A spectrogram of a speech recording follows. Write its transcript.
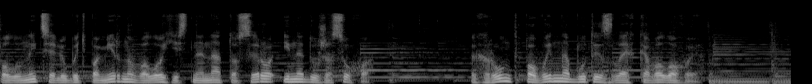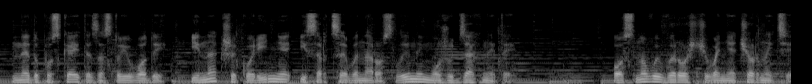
Полуниця любить помірну вологість не надто сиро і не дуже сухо. Ґрунт повинна бути злегка вологою. Не допускайте застою води, інакше коріння і серцевина рослини можуть загнити. Основи вирощування чорниці.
